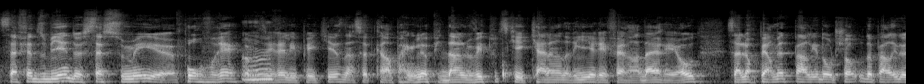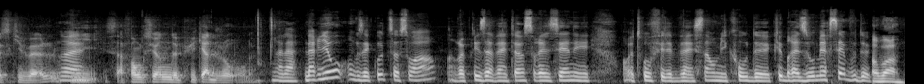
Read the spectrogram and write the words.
ça fait du bien de s'assumer pour vrai, comme Mhm. diraient les péquistes dans cette campagne-là, puis d'enlever tout ce qui est calendrier référendaire et autres. Ça leur permet de parler d'autres choses, de parler de ce qu'ils veulent, Ouais. puis ça fonctionne depuis quatre jours. là. Voilà. Mario, on vous écoute ce soir, en reprise à 20h sur LCN et on retrouve Philippe Vincent au micro de Cube Radio. Merci à vous deux. Au revoir.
